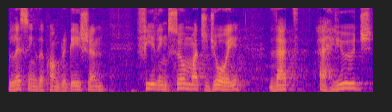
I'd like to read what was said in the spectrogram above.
blessing the congregation, feeling so much joy that a huge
